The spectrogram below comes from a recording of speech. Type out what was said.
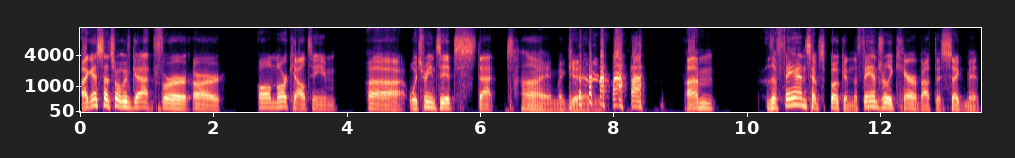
I guess that's what we've got for our all NorCal team, uh, which means it's that time again. um, the fans have spoken. The fans really care about this segment.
